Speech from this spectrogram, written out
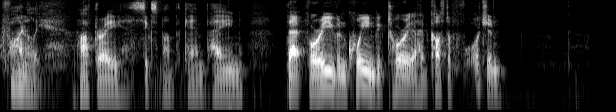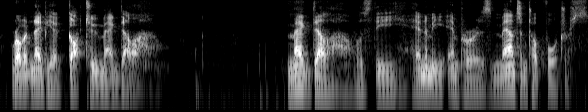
Finally, after a six month campaign that for even Queen Victoria had cost a fortune, Robert Napier got to Magdala. Magdala was the enemy emperor's mountaintop fortress,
